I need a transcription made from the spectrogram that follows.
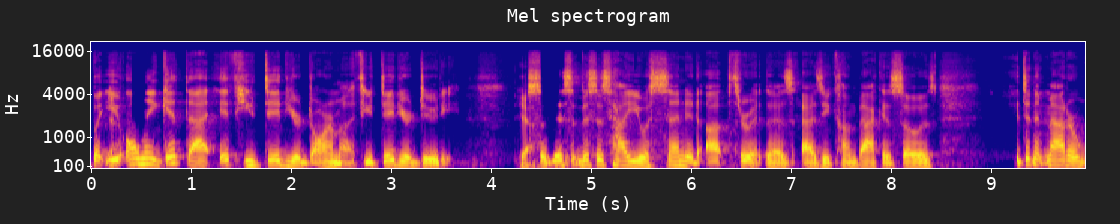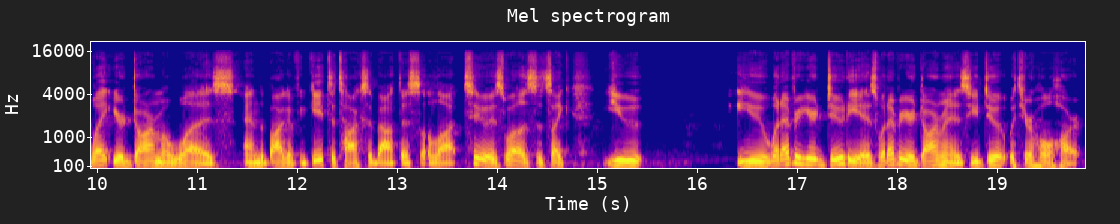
but yeah. you only get that if you did your dharma if you did your duty yeah. So this this is how you ascended up through it as as you come back. And so it didn't matter what your dharma was, and the Bhagavad Gita talks about this a lot too, as well as it's like you you whatever your duty is, whatever your dharma is, you do it with your whole heart,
